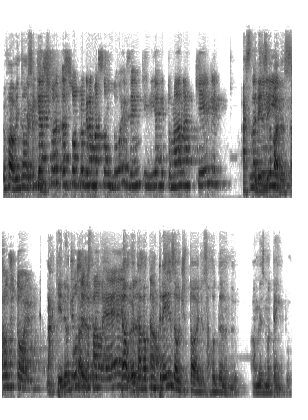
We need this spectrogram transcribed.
Eu falava, então. É, é porque a sua, a sua programação do evento iria retomar naquele. Às 13 horas. Auditório. Naquele auditório. Ou seja, palestras. Não, eu tava com três auditórios rodando ao mesmo tempo.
